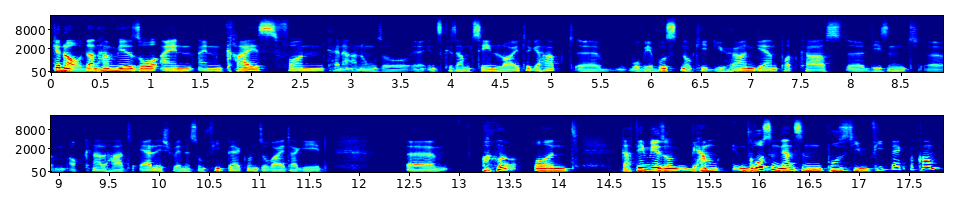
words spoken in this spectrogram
Genau, dann haben wir so ein, einen Kreis von, keine Ahnung, so äh, insgesamt zehn Leute gehabt, äh, wo wir wussten, okay, die hören gern Podcast, äh, die sind ähm, auch knallhart ehrlich, wenn es um Feedback und so weiter geht. Ähm, und nachdem wir so, wir haben im Großen und Ganzen positiven Feedback bekommen.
